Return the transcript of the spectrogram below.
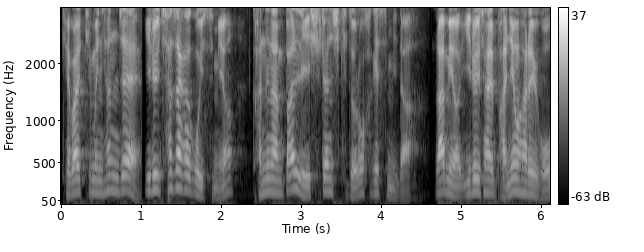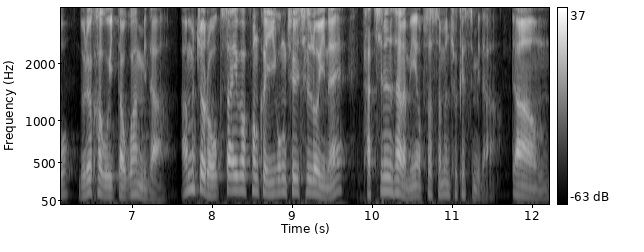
개발팀은 현재 이를 찾아가고 있으며 가능한 빨리 실현시키도록 하겠습니다. 라며 이를 잘 반영하려고 노력하고 있다고 합니다. 아무쪼록 사이버펑크 2077로 인해 다치는 사람이 없었으면 좋겠습니다. 다음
